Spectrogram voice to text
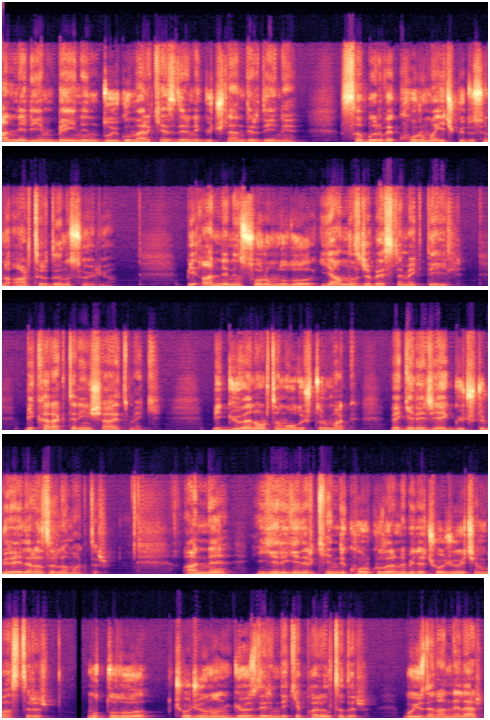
anneliğin beynin duygu merkezlerini güçlendirdiğini, sabır ve koruma içgüdüsünü artırdığını söylüyor. Bir annenin sorumluluğu yalnızca beslemek değil, bir karakter inşa etmek, bir güven ortamı oluşturmak ve geleceğe güçlü bireyler hazırlamaktır. Anne yeri gelir kendi korkularını bile çocuğu için bastırır. Mutluluğu çocuğunun gözlerindeki parıltıdır. Bu yüzden anneler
